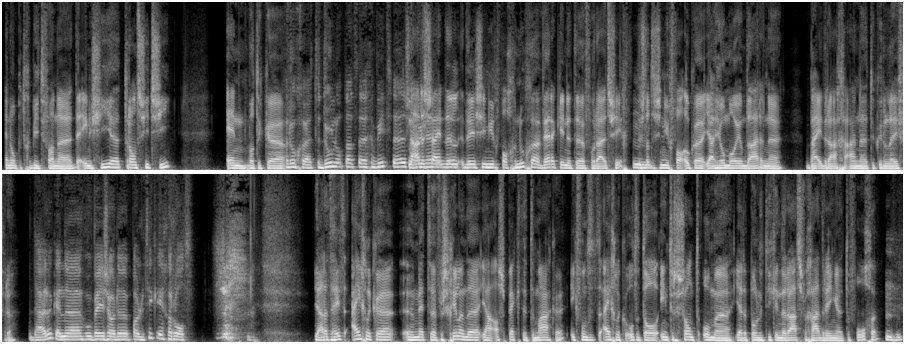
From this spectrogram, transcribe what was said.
en op het gebied van de energietransitie. En wat ik, uh, genoeg uh, te doen op dat uh, gebied? nou, er, zijn, er, er, is in ieder geval genoeg werk in het vooruitzicht. Mm. Dus dat is in ieder geval ook ja, heel mooi om daar een bijdrage aan te kunnen leveren. Duidelijk. En hoe ben je zo de politiek ingerold? Ja, dat heeft eigenlijk met verschillende ja, aspecten te maken. Ik vond het eigenlijk altijd al interessant om ja, de politiek in de raadsvergaderingen te volgen. Mm -hmm.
